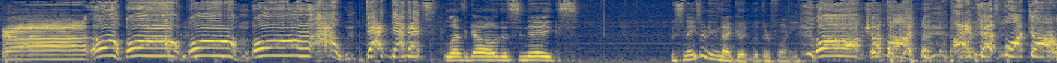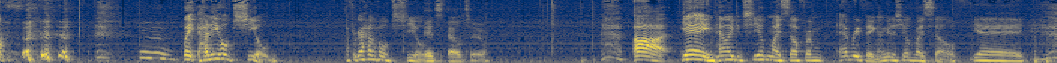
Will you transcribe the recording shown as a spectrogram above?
Ah! Oh! Oh! Oh! Oh! Ow! Dag nabbit! Let's go, the snakes. The snakes aren't even that good, but they're funny. Oh! Come on! I just walked off! Wait, how do you hold shield? I forgot how to hold shield. it's L2. Ah, yay! Now I can shield myself from everything. I'm gonna shield myself. Yay!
